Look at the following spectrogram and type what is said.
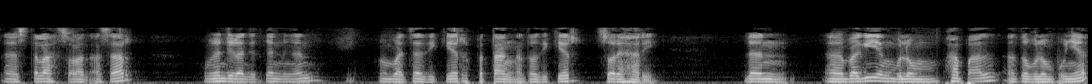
uh, setelah sholat asar kemudian dilanjutkan dengan membaca zikir petang atau zikir sore hari. Dan uh, bagi yang belum hafal atau belum punya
